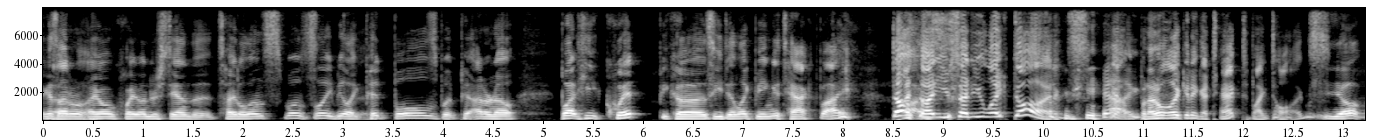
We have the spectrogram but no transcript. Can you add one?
I guess I don't. Uh. I don't quite understand the title. It's supposed to be like pit bulls, but pit, I don't know. But he quit because he didn't like being attacked by dogs. I thought you said you like dogs. Yeah. but I don't like getting attacked by dogs. Yep.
